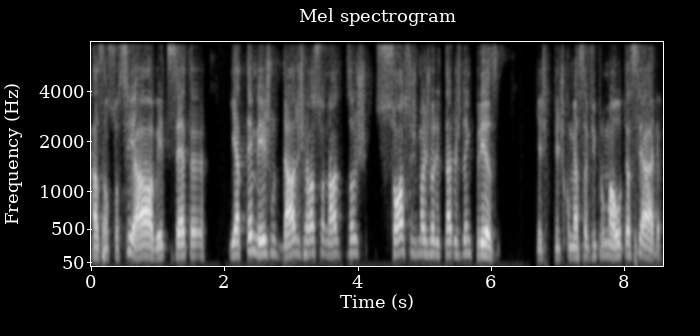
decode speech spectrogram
razão social, etc. E até mesmo dados relacionados aos sócios majoritários da empresa. E a gente começa a vir para uma outra seara.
